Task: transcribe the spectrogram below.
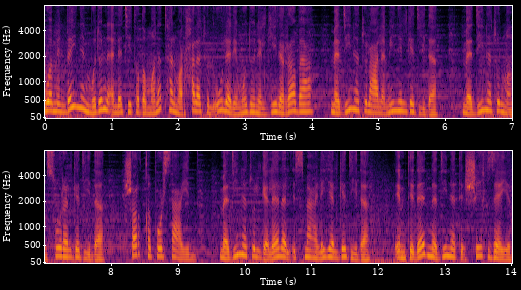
ومن بين المدن التي تضمنتها المرحلة الأولى لمدن الجيل الرابع مدينة العالمين الجديدة، مدينة المنصورة الجديدة، شرق بورسعيد، مدينة الجلالة الإسماعيلية الجديدة، امتداد مدينة الشيخ زايد،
